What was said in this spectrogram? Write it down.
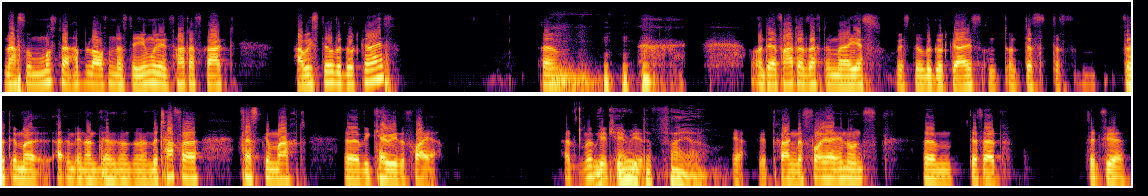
nach so einem Muster ablaufen, dass der Junge den Vater fragt, Are we still the good guys? Ähm, und der Vater sagt immer, yes, we're still the good guys. Und, und das, das wird immer in einer Metapher festgemacht, uh, we carry the fire. Also, ne, we wir, carry wir, the fire. Ja, wir tragen das Feuer in uns ähm, deshalb sind wir,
